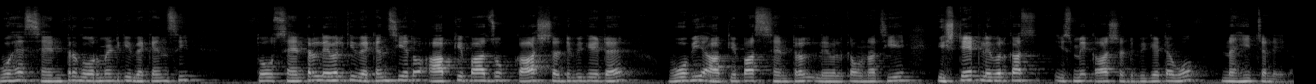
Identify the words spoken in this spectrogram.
वो है सेंट्रल गवर्नमेंट की वैकेंसी तो सेंट्रल लेवल की वैकेंसी है तो आपके पास जो कास्ट सर्टिफिकेट है, वो भी आपके पास सेंट्रल लेवल का होना चाहिए। स्टेट लेवल का इसमें कास्ट सर्टिफिकेट है, वो नहीं चलेगा।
